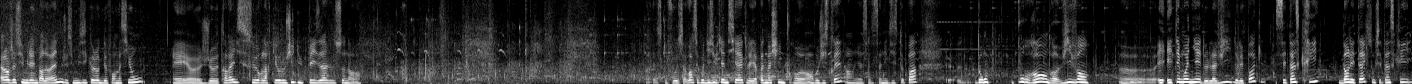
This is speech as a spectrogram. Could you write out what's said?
Alors je suis Mylène Pardoren, je suis musicologue de formation et euh, je travaille sur l'archéologie du paysage sonore. Ce qu'il faut savoir, c'est qu'au XVIIIe siècle, il n'y a pas de machine pour euh, enregistrer, hein, ça, n'existe pas. Euh, donc, pour rendre vivant et, témoigner de la vie de l'époque, c'est inscrit dans les textes ou c'est inscrit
